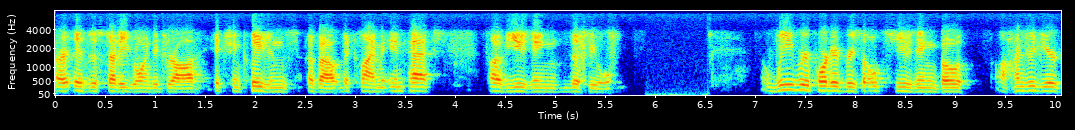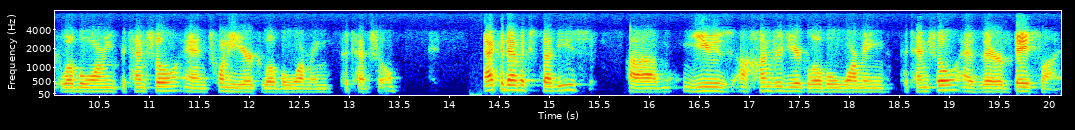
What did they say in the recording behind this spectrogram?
are, is the study going to draw its conclusions about the climate impacts of using the fuel. We reported results using both 100 year global warming potential and 20 year global warming potential. Academic studies um, use 100 year global warming potential as their baseline.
